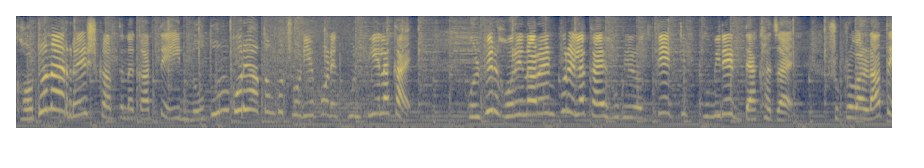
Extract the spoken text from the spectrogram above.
ঘটনার রেশ কাটতে না কাটতে এই নতুন করে আতঙ্ক ছড়িয়ে পড়ে কুলপি এলাকায়। কুলপির হরিনারায়ণপুর এলাকায় হুগলি নদীতে একটি কুমিরের দেখা যায়। শুক্রবার রাতে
